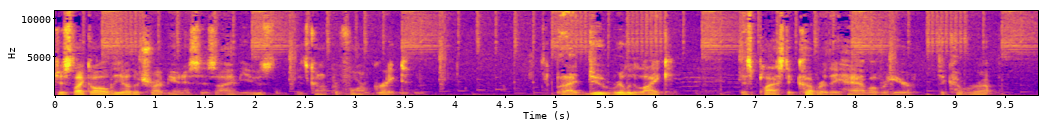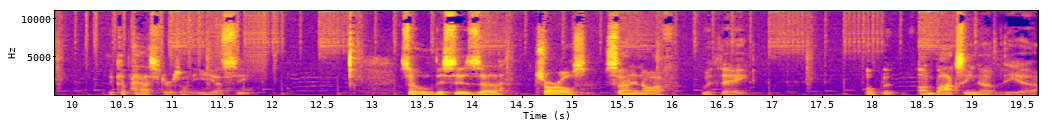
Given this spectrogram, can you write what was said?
just like all the other Tribunuses I've used, it's going to perform great. But I do really like this plastic cover they have over here to cover up the capacitors on the ESC. So this is uh, Charles signing off with a open unboxing of the uh,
